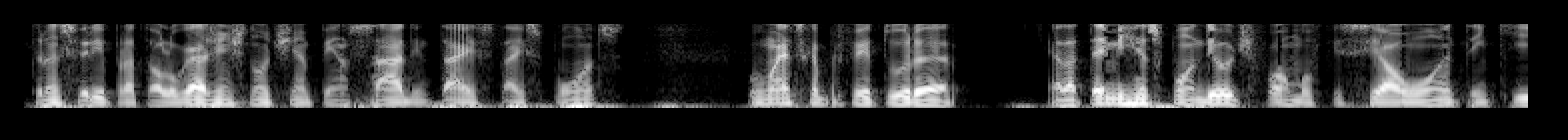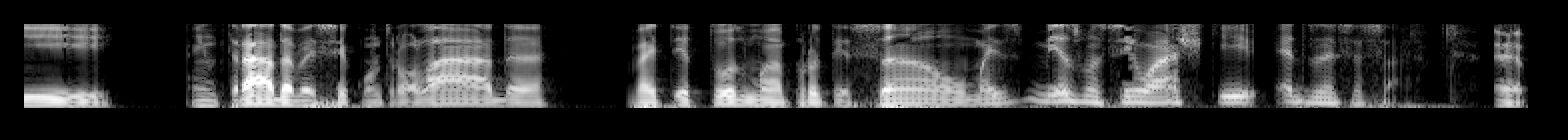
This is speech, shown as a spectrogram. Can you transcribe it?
transferir para tal lugar. A gente não tinha pensado em tais, tais pontos. Por mais que a prefeitura, ela até me respondeu de forma oficial ontem que a entrada vai ser controlada, vai ter toda uma proteção, mas mesmo assim eu acho que é desnecessário. É,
